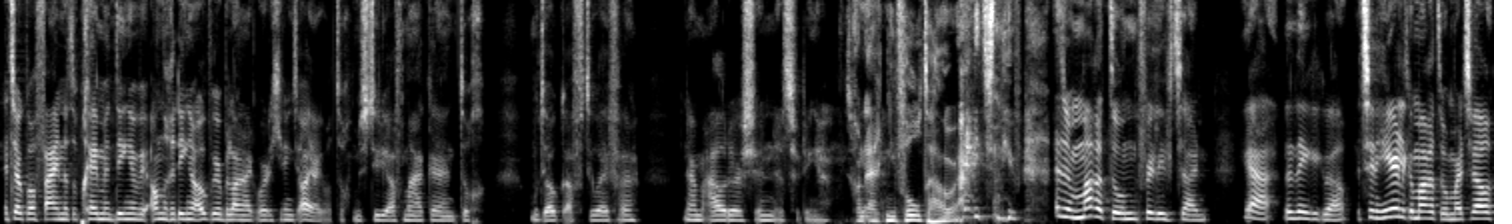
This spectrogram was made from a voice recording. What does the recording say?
Het is ook wel fijn dat op een gegeven moment dingen weer, andere dingen ook weer belangrijk worden. Dat je denkt, oh ja, ik wil toch mijn studie afmaken. En toch moet ook af en toe even naar mijn ouders en dat soort dingen. Het is gewoon eigenlijk niet vol te houden. het, is niet, het is een marathon verliefd zijn. Ja, dat denk ik wel. Het is een heerlijke marathon, maar het is wel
